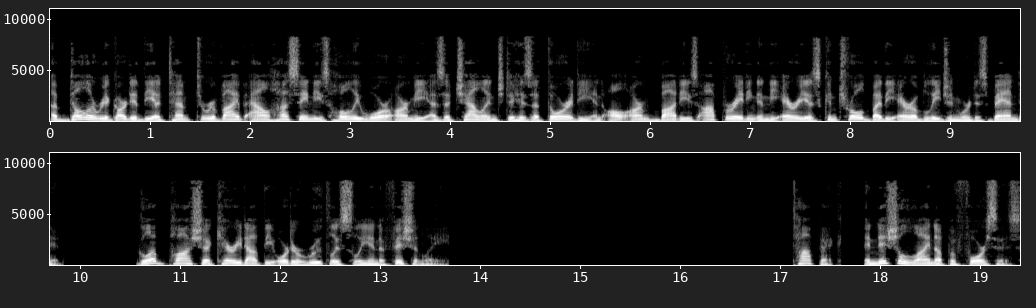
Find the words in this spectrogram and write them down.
Abdullah regarded the attempt to revive al-Husseini's Holy War Army as a challenge to his authority and all armed bodies operating in the areas controlled by the Arab Legion were disbanded. Glubb Pasha carried out the order ruthlessly and efficiently. Initial lineup of forces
